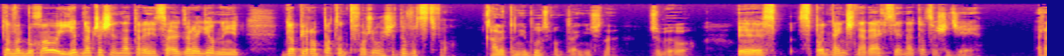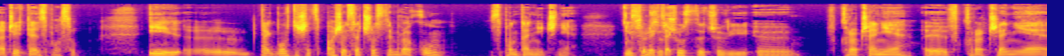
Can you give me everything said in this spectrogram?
to wybuchło jednocześnie na terenie całego regionu. Dopiero potem tworzyło się dowództwo. ale to nie było spontaniczne. Czy było? Y, sp- Spontaniczna reakcja na to, co się dzieje. Raczej w ten sposób. I y, tak było w 1806 roku, spontanicznie. Insurrekcja 1806, czyli y, wkroczenie, wkroczenie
